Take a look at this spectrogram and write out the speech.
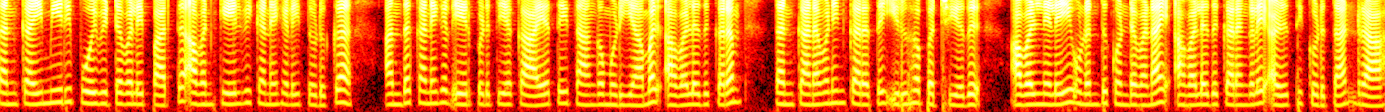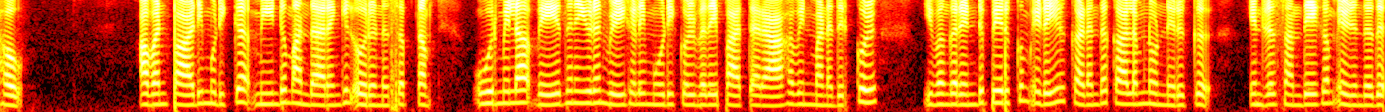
தன் கைமீறி போய்விட்டவளை பார்த்து அவன் கேள்வி கணைகளை தொடுக்க அந்த கணைகள் ஏற்படுத்திய காயத்தை தாங்க முடியாமல் அவளது கரம் தன் கணவனின் கரத்தை இறுக பற்றியது. அவள் நிலையை உணர்ந்து கொண்டவனாய் அவளது கரங்களை அழுத்தி கொடுத்தான் ராகவ். அவன் பாடி முடிக்க மீண்டும் அந்த அரங்கில் ஒரு நிசப்தம். ஊர்மிளா வேதனையுடன் விழிகளை மூடிக்கொள்வதை பார்த்த ராகவின் மனதிற்குள் இவங்க ரெண்டு பேருக்கும் இடையில் கடந்த காலம்னு ஒன்று இருக்கு என்ற சந்தேகம் எழுந்தது.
